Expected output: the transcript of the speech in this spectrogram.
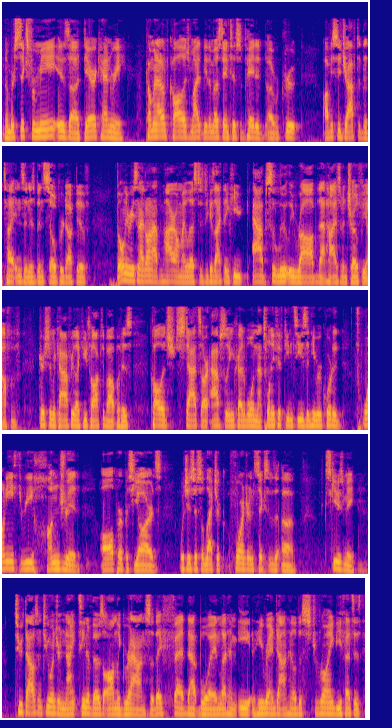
Number six for me is uh, Derrick Henry. Coming out of college, might be the most anticipated uh, recruit. Obviously drafted the Titans and has been so productive. The only reason I don't have him higher on my list is because I think he absolutely robbed that Heisman Trophy off of Christian McCaffrey, like you talked about. But his college stats are absolutely incredible. In that 2015 season, he recorded 2,300 all-purpose yards which is just electric. 406 of the, uh, excuse me, 2,219 of those on the ground. So they fed that boy and let him eat, and he ran downhill, destroying defenses.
